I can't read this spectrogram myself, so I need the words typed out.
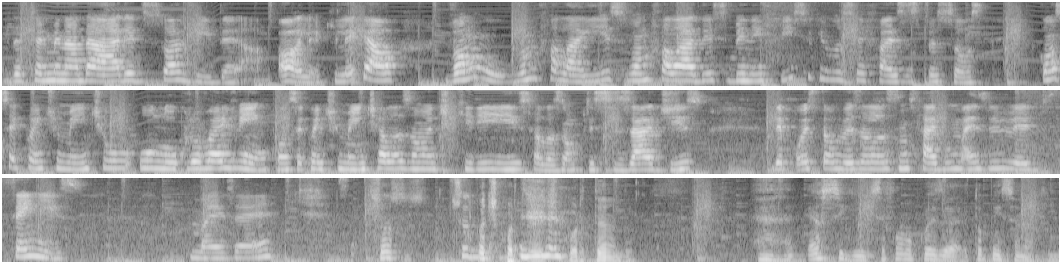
determinada área de sua vida. Olha, que legal. Vamos, vamos falar isso, vamos falar desse benefício que você faz às pessoas. Consequentemente, o, o lucro vai vir. Consequentemente, elas vão adquirir isso, elas vão precisar disso. Depois, talvez, elas não saibam mais viver sem isso. Mas é. Só, desculpa te, cortar, te cortando. É o seguinte, você falou uma coisa, eu tô pensando aqui.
